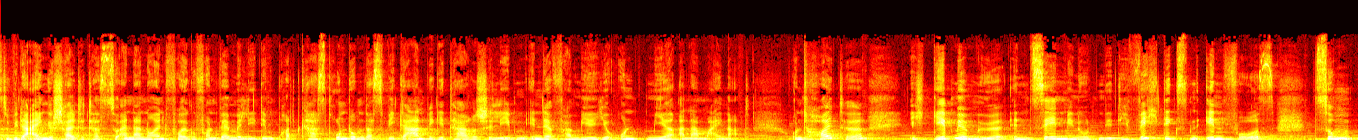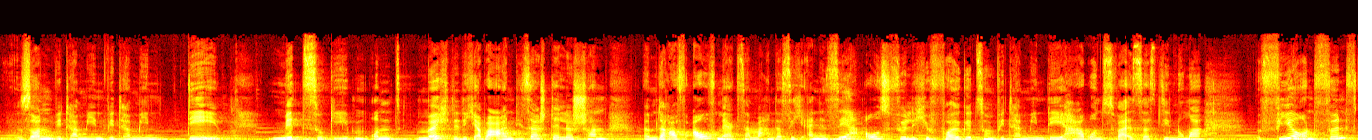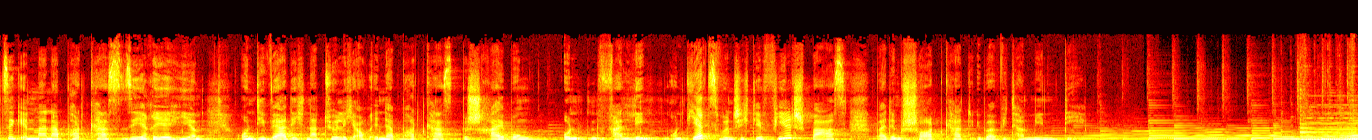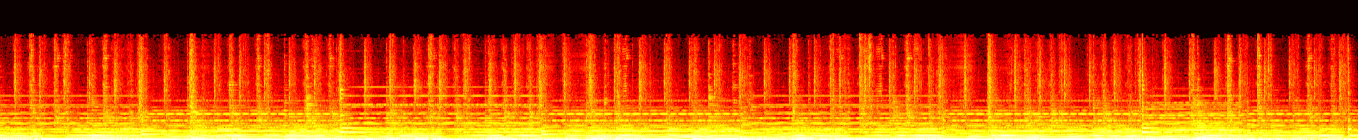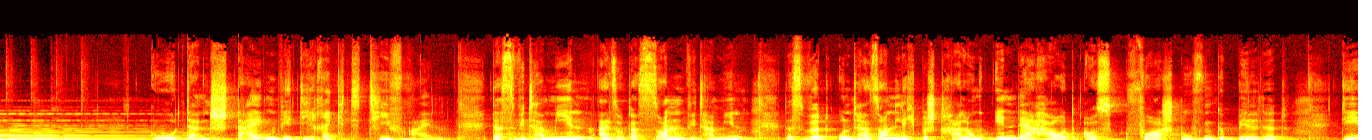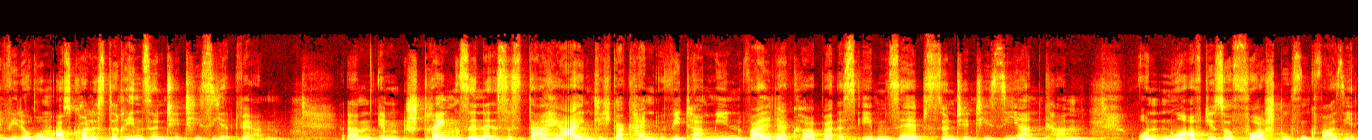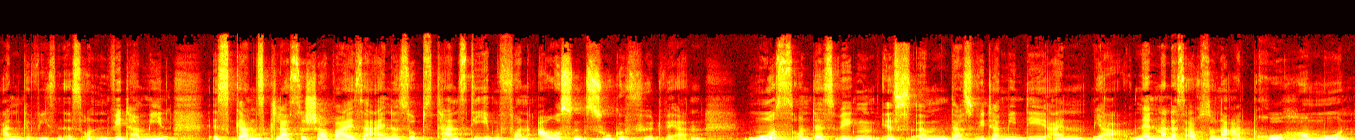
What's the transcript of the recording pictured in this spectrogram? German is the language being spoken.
dass du wieder eingeschaltet hast zu einer neuen Folge von Wemmeli, dem Podcast rund um das vegan-vegetarische Leben in der Familie und mir, Anna Meinert. Und heute, ich gebe mir Mühe, in zehn Minuten dir die wichtigsten Infos zum Sonnenvitamin Vitamin D mitzugeben und möchte dich aber an dieser Stelle schon ähm, darauf aufmerksam machen, dass ich eine sehr ausführliche Folge zum Vitamin D habe. Und zwar ist das die Nummer 54 in meiner Podcast-Serie hier und die werde ich natürlich auch in der Podcast-Beschreibung unten verlinken. Und jetzt wünsche ich dir viel Spaß bei dem Shortcut über Vitamin D. wir direkt tief ein. Das Vitamin, also das Sonnenvitamin, das wird unter Sonnenlichtbestrahlung in der Haut aus Vorstufen gebildet, die wiederum aus Cholesterin synthetisiert werden. Ähm, Im strengen Sinne ist es daher eigentlich gar kein Vitamin, weil der Körper es eben selbst synthetisieren kann und nur auf diese Vorstufen quasi angewiesen ist. Und ein Vitamin ist ganz klassischerweise eine Substanz, die eben von außen zugeführt werden muss und deswegen ist ähm, das Vitamin D ein, ja, nennt man das auch so eine Art Prohormon.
